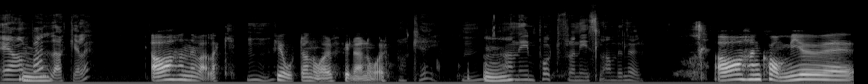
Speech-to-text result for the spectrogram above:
Är han mm. vallack eller? Ja, han är vallack. Mm. 14 år fyller han år. Okej. Okay. Mm. Han är import från Island, eller hur? Ja, han kom ju eh,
